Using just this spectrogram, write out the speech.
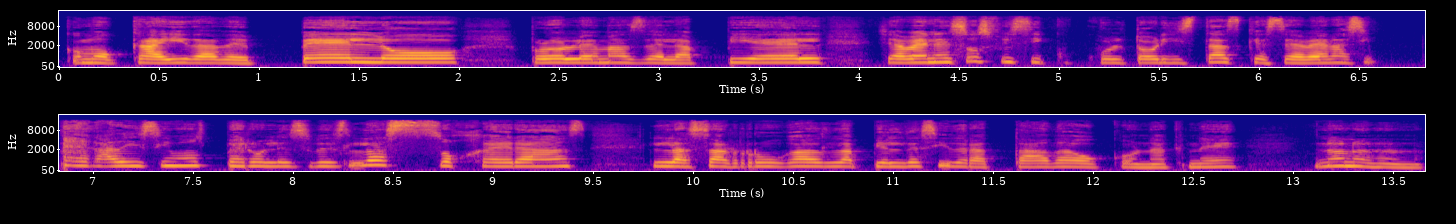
como caída de pelo, problemas de la piel. Ya ven esos fisiculturistas que se ven así pegadísimos, pero les ves las ojeras, las arrugas, la piel deshidratada o con acné. No, no, no, no.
